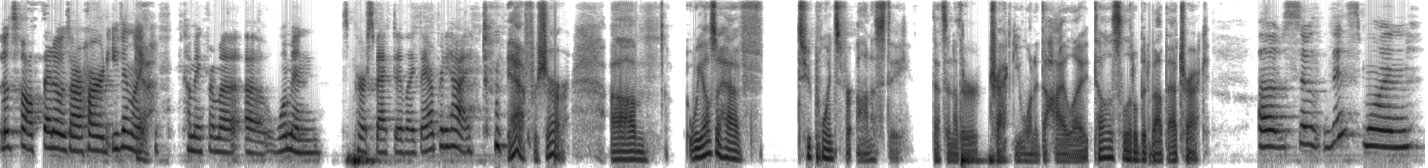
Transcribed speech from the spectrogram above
those falsettos are hard even like yeah. coming from a, a woman perspective like they are pretty high. Yeah for sure. Um, we also have two points for honesty. That's another track you wanted to highlight. Tell us a little bit about that track. Uh, so this one,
